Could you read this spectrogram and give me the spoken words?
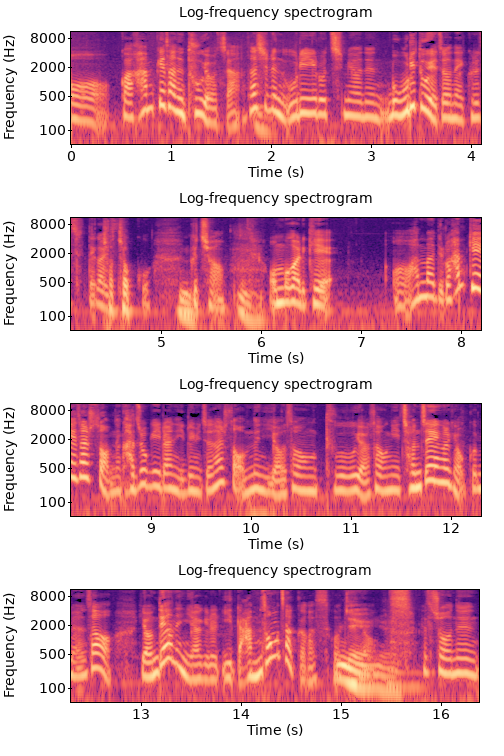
어, 과 함께 사는 두 여자. 사실은 우리로 치면은 뭐 우리도 예전에 그랬을 때가 있었고, 음. 그쵸. 음. 업무가 이렇게 어, 한마디로 함께 살 수 없는 가족이라는 이름이죠. 살수 없는 이 여성 두 여성이 전쟁을 겪으면서 연대하는 이야기를 이 남성 작가가 쓰거든요. 예, 예. 그래서 저는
